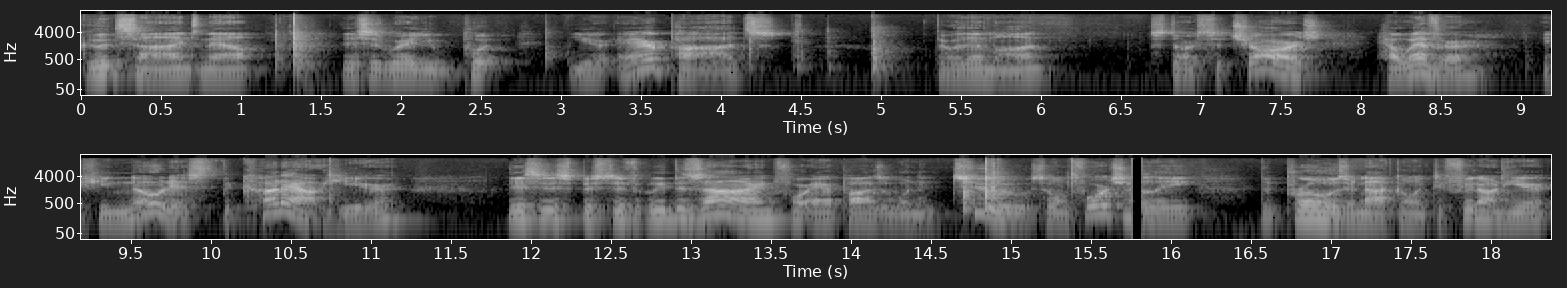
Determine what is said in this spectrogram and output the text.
good signs. Now, this is where you put your AirPods, throw them on, starts to charge. However, if you notice the cutout here, this is specifically designed for AirPods 1 and 2, so unfortunately, the pros are not going to fit on here,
